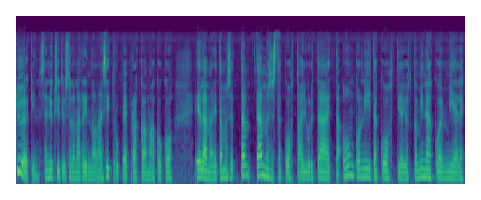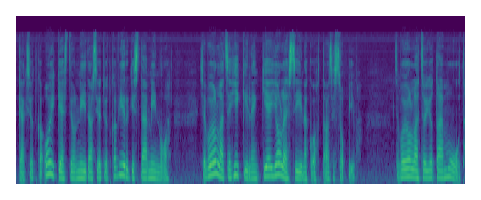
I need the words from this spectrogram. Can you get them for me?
työkin sen yksityiselämän rinnalla, niin sitten rupeaa prakaamaan koko elämä. Niin tämmöisestä kohtaa juuri tämä, että onko niitä kohtia, jotka minä koen mielekkääksi, jotka oikeasti on niitä asioita, jotka virkistää minua. Se voi olla, että se hikilenkki ei ole siinä kohtaan se sopiva. Se voi olla, että se on jotain muuta.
